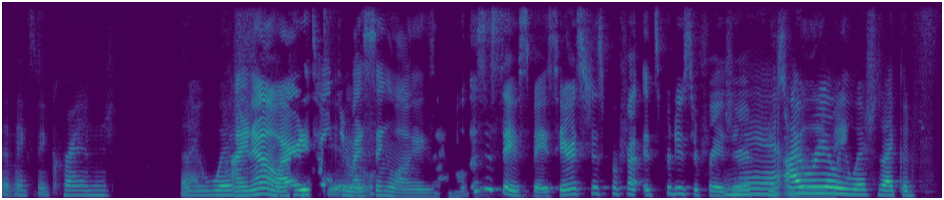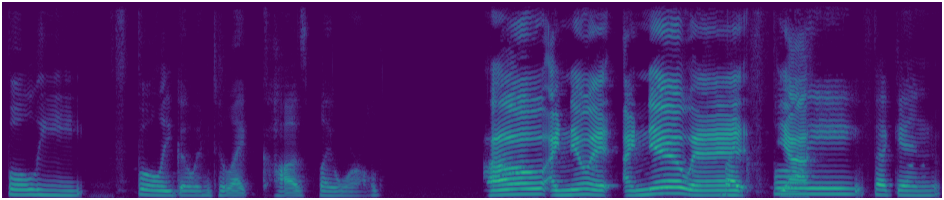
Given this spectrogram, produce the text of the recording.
that makes me cringe. That I wish. I know. I already told you my sing along example. This is safe space here. It's just prof- it's producer Frazier. Man, I really wish that I could fully, fully go into like cosplay world. Oh, I knew it. I knew it. Like yeah. fully fucking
